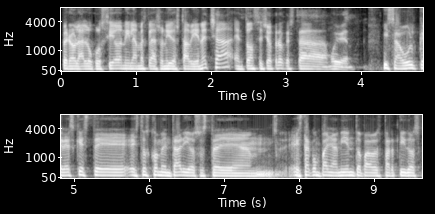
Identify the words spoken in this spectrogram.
Pero la locución y la mezcla de sonido está bien hecha, entonces yo creo que está muy bien. Y Saúl, ¿crees que este, estos comentarios, este, mm, este acompañamiento para los partidos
